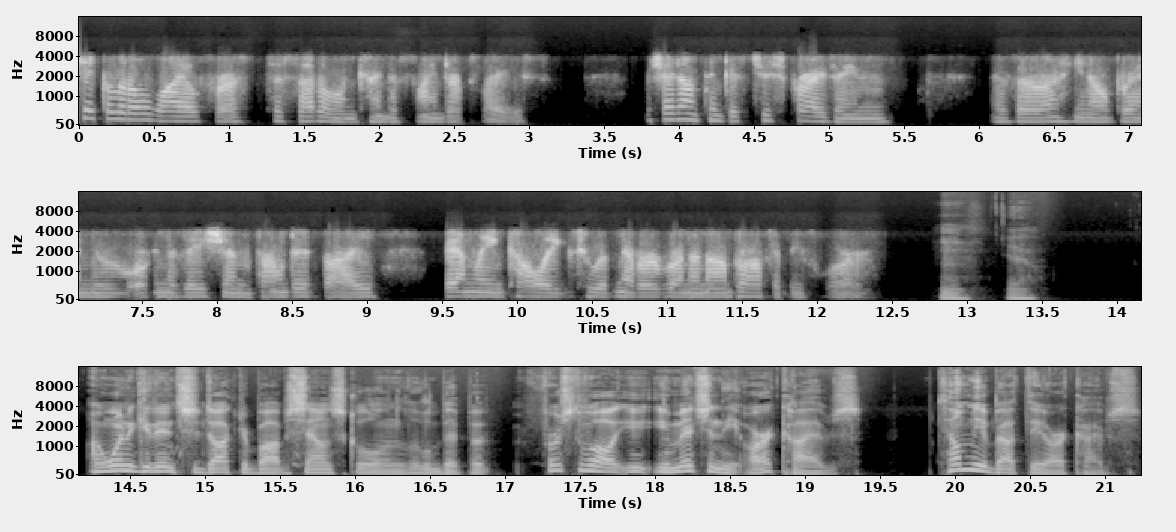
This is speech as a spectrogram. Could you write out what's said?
take a little while for us to settle and kind of find our place, which I don't think is too surprising as a you know brand new organization founded by family and colleagues who have never run a nonprofit before. Hmm, yeah. I want to get into Dr. Bob's Sound School in a little bit, but first of all, you, you mentioned the archives. Tell me about the archives.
